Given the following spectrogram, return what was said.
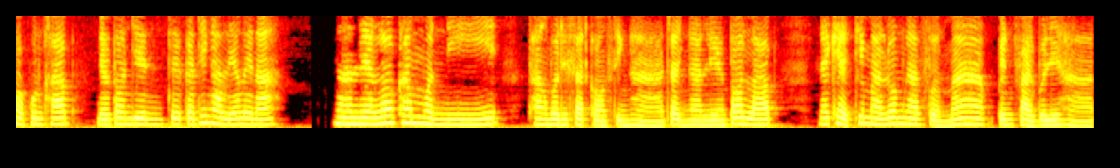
ขอบคุณครับ เดี๋ยวตอนเย็นเจอกันที่งานเลี้ยงเลยนะ งานเลี้ยงรอบค่ำวันนี้ ทางบริษัทของสิงหาจัดงานเลี้ยงต้อนรับ และแขกที่มาร่วมงานส่วนมากเป็นฝ่ายบริหาร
